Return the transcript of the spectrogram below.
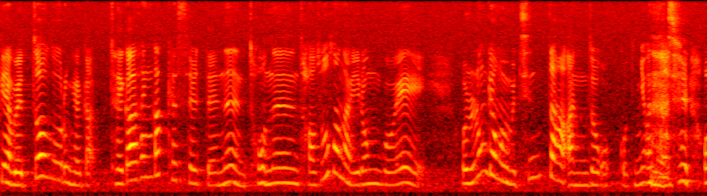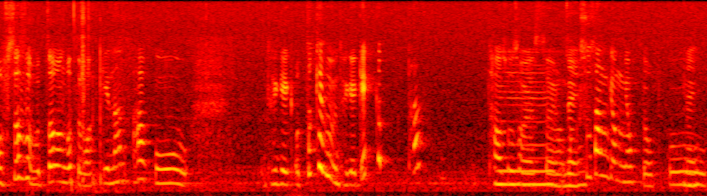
그냥 외적으로 그러니까 제가 생각했을 때는 저는 자소서나 이런 거에 언론 경험을 진짜 안 적었거든요. 네. 사실 없어서 못 적은 것도 맞긴 하, 하고 되게 어떻게 보면 되게 깨끗한 자소서였어요. 음, 네. 막 수상 경력도 없고 네.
